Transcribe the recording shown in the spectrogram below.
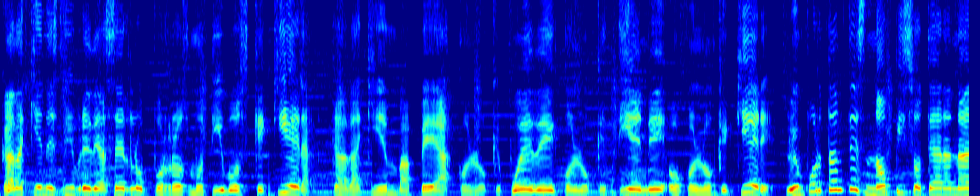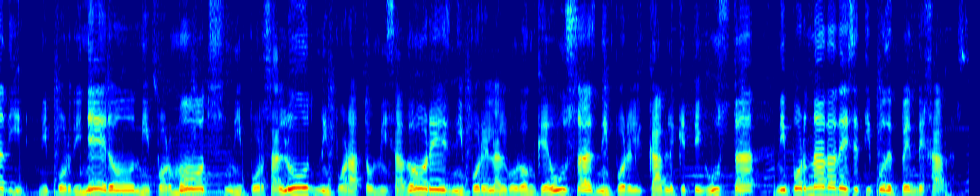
Cada quien es libre de hacerlo por los motivos que quiera. Cada quien vapea con lo que puede, con lo que tiene o con lo que quiere. Lo importante es no pisotear a nadie, ni por dinero, ni por mods, ni por salud, ni por atomizadores, ni por el algodón que usas, ni por el cable que te gusta, ni por nada de ese tipo de pendejadas.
